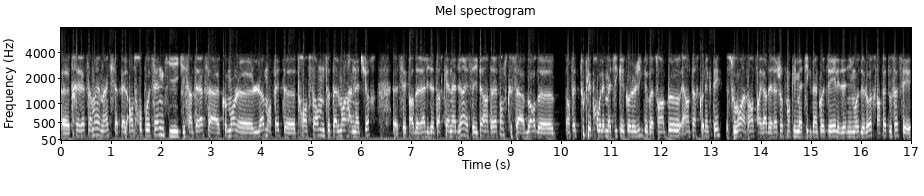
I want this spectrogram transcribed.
Euh, très récemment, il y en a un qui s'appelle Anthropocène, qui, qui s'intéresse à comment l'homme en fait euh, transforme totalement la nature. Euh, c'est par des réalisateurs canadiens et c'est hyper intéressant parce que ça aborde euh, en fait toutes les problématiques écologiques de façon un peu interconnectée. Souvent, on a tendance à regarder réchauffement climatique d'un côté, les animaux de l'autre. En fait, tout ça c'est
